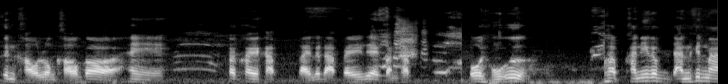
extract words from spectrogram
ขึ้นเขาลงเขาก็ให้ค่อยๆขับไต่ระดับไปเรื่อยๆก่อนครับ โอ้ยหูอื้อครับคันนี้ก็ดันขึ้นมา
